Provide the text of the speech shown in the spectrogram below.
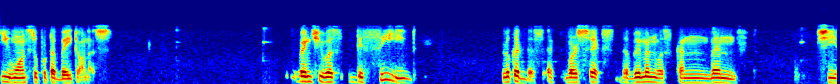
he wants to put a bait on us. When she was deceived, look at this at verse 6 the woman was convinced. She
